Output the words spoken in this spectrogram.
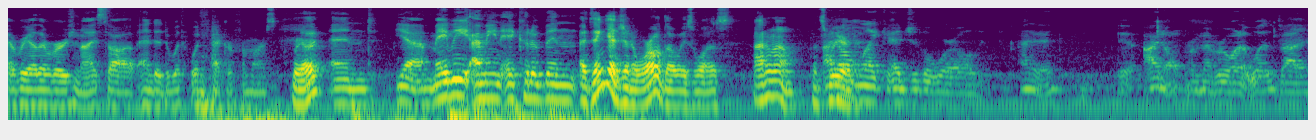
Every other version I saw ended with Woodpecker from Mars. Really? And yeah, maybe I mean it could have been I think Edge of the World always was. I don't know. That's weird. I don't like Edge of the World. I I don't remember what it was about it.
